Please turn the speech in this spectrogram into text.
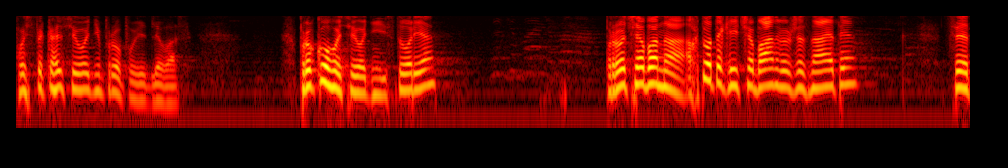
Ось така сьогодні проповідь для вас. Про кого сьогодні історія? Про чабана. А хто такий чабан, ви вже знаєте? Це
